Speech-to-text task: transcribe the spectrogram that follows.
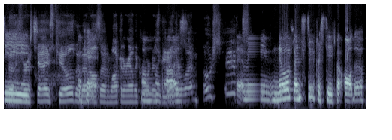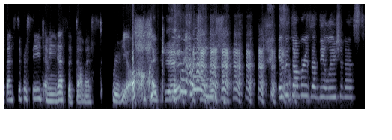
the Prestige. first guy's killed, and then Okay. all of a sudden walking around the Oh corners, my the other gosh. one. Oh shit! I mean, no offense to Prestige, but all the offense to Prestige. I mean, that's the dumbest reveal. like, they were twins. yeah. Is it dumber than The Illusionist?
